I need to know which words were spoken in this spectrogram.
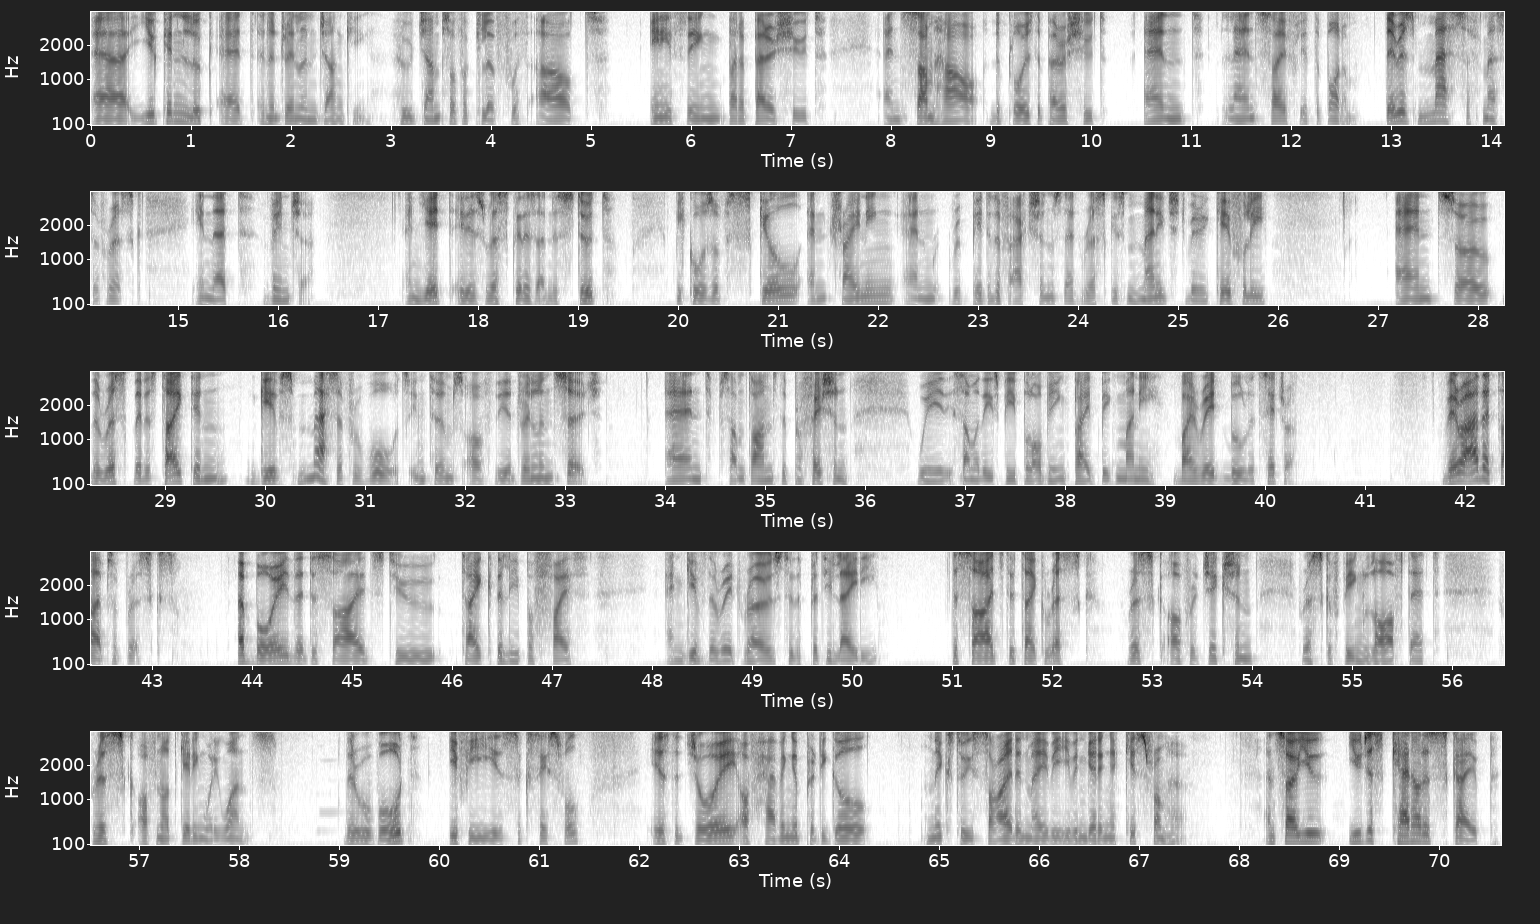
Uh, you can look at an adrenaline junkie who jumps off a cliff without anything but a parachute and somehow deploys the parachute and lands safely at the bottom. There is massive, massive risk in that venture. And yet, it is risk that is understood because of skill and training and repetitive actions, that risk is managed very carefully. And so the risk that is taken gives massive rewards in terms of the adrenaline surge and sometimes the profession where some of these people are being paid big money by Red Bull, etc. There are other types of risks. A boy that decides to take the leap of faith and give the red rose to the pretty lady, decides to take risk risk of rejection, risk of being laughed at, risk of not getting what he wants. The reward, if he is successful, is the joy of having a pretty girl next to his side and maybe even getting a kiss from her. And so you you just cannot escape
